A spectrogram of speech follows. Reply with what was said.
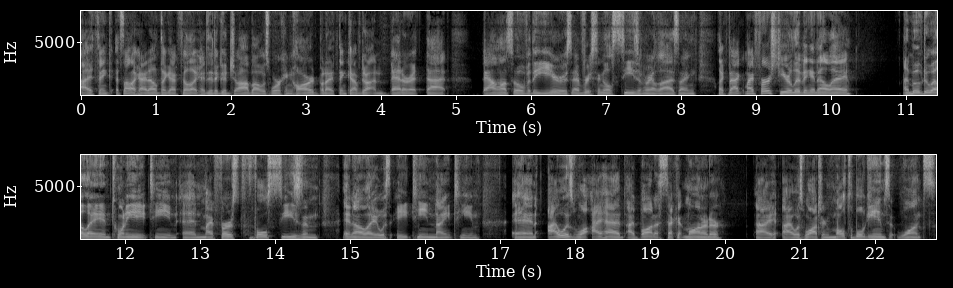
I I think it's not like I don't think I feel like I did a good job. I was working hard, but I think I've gotten better at that balance over the years. Every single season, realizing like back my first year living in LA, I moved to LA in 2018, and my first full season in LA was 18, 19. And I was, I had, I bought a second monitor. I, I was watching multiple games at once,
